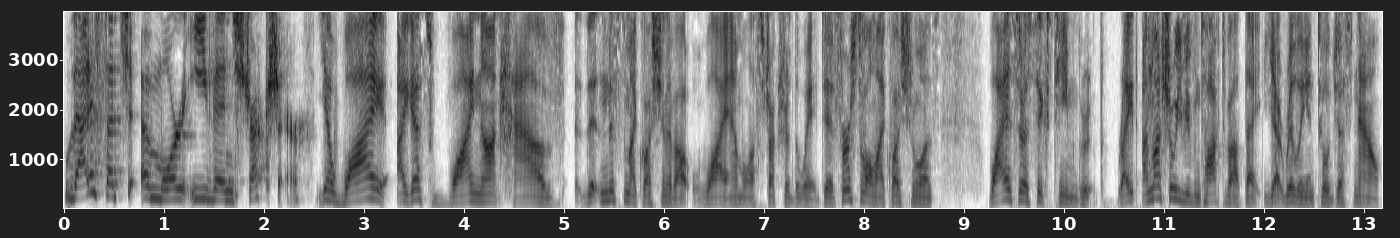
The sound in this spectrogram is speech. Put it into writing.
that is such a more even structure. Yeah. Why, I guess, why not have, and this is my question about why MLS structured the way it did. First of all, my question was, why is there a six team group, right? I'm not sure we've even talked about that yet really until just now.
